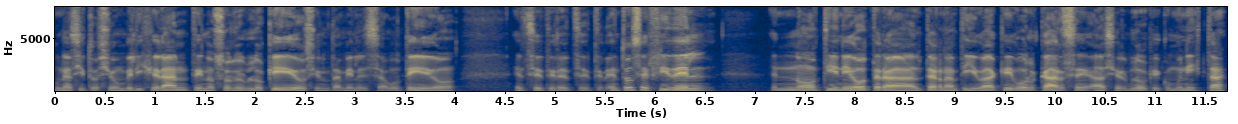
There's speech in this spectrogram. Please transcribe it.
una situación beligerante, no solo el bloqueo, sino también el saboteo, etcétera, etcétera. Entonces Fidel no tiene otra alternativa que volcarse hacia el bloque comunista,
